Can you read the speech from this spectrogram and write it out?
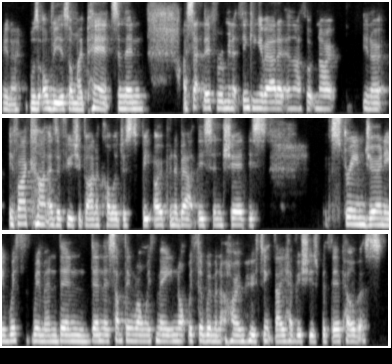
you know it was obvious on my pants. And then I sat there for a minute thinking about it, and I thought, no, you know, if I can't as a future gynecologist be open about this and share this extreme journey with women, then then there's something wrong with me, not with the women at home who think they have issues with their pelvis.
